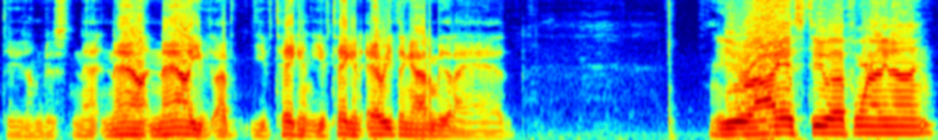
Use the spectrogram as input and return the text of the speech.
Dude. I'm just now now you've I've, you've taken you've taken everything out of me that I had. Urias to uh, four ninety nine.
